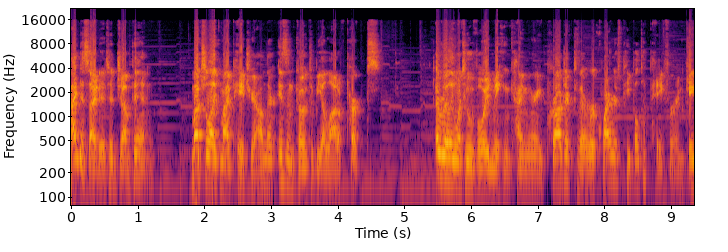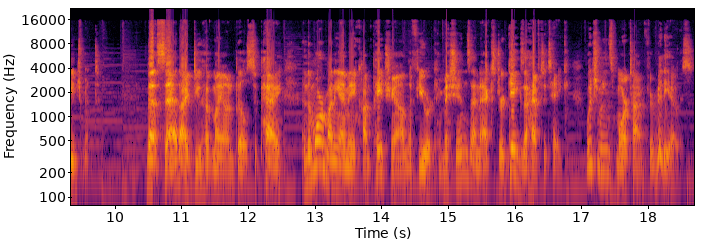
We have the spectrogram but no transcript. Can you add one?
I decided to jump in. Much like my Patreon, there isn't going to be a lot of perks. I really want to avoid making Kaimere a project that requires people to pay for engagement. That said, I do have my own bills to pay, and the more money I make on Patreon, the fewer commissions and extra gigs I have to take, which means more time for videos.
